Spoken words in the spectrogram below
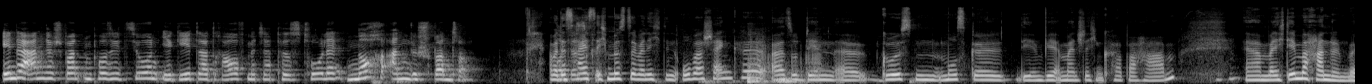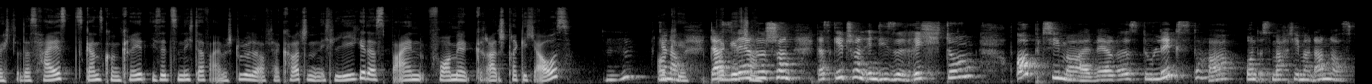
in der angespannten Position, ihr geht da drauf mit der Pistole, noch angespannter. Aber das, das, heißt, ich müsste, wenn ich den Oberschenkel, also den äh, größten Muskel, den wir im menschlichen Körper haben, mhm. äh, wenn ich den behandeln möchte, das heißt ganz konkret, ich sitze nicht auf einem Stuhl oder auf der Couch, sondern ich lege das Bein vor mir gerade streckig aus. Mhm, genau, okay, das da wäre schon. schon, das geht schon in diese Richtung Optimal wäre es, du liegst da und es macht jemand anders.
